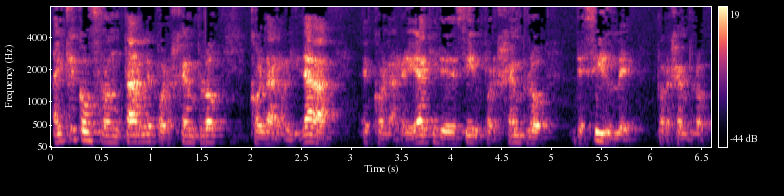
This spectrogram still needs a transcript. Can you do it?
Hay que confrontarle, por ejemplo, con la realidad, con la realidad quiere decir, por ejemplo, decirle, por ejemplo,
